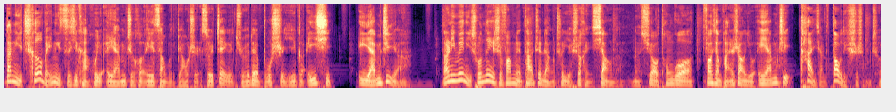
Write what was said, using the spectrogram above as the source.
但你车尾你仔细看，会有 AMG 和 A35 的标志，所以这个绝对不是一个 A 系 AMG 啊。当然，因为你说内饰方面，它这两个车也是很像的，那需要通过方向盘上有 AMG 看一下到底是什么车。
